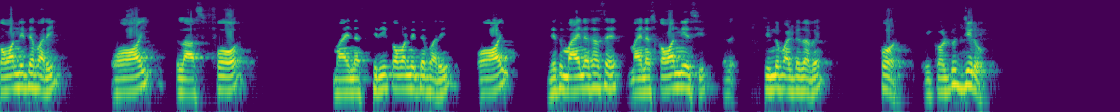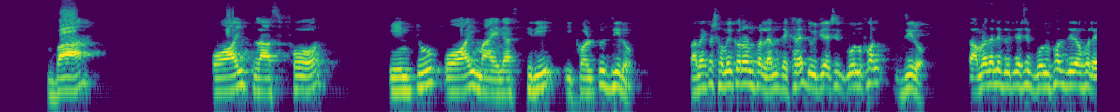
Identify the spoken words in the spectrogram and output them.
কমন নিতে পারি y plus four minus three common নিতে পারি ওয়াই যেহেতু মাইনাস আছে মাইনাস কমন নিয়েছি, তাহলে চিহ্ন পাল্টে যাবে। ফোর ইকুয়াল টু জিরো বা y plus four into y minus three equal to zero আমি একটা সমীকরণ পেলাম, যেখানে দুইটি রাশির গুণফল জিরো তো আমরা জানি দুইটি রাশির গুণফল জিরো হলে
